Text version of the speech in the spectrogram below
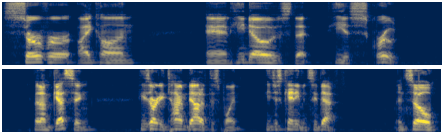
server icon, and he knows that he is screwed. And I'm guessing he's already timed out at this point. He just can't even see that. And so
